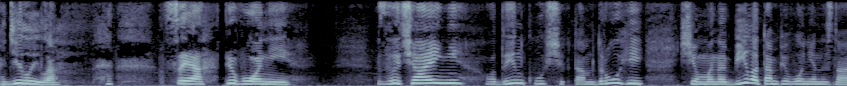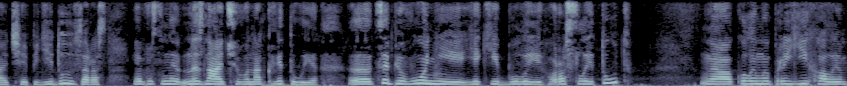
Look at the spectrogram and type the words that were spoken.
ділила. Це півонії звичайні, один кущик, там другий. Ще в мене біла там півонія, не знаю, чи я підійду зараз. Я просто не, не знаю, чи вона квітує. Е, Це півонії, які були, росли тут, Е, коли ми приїхали.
